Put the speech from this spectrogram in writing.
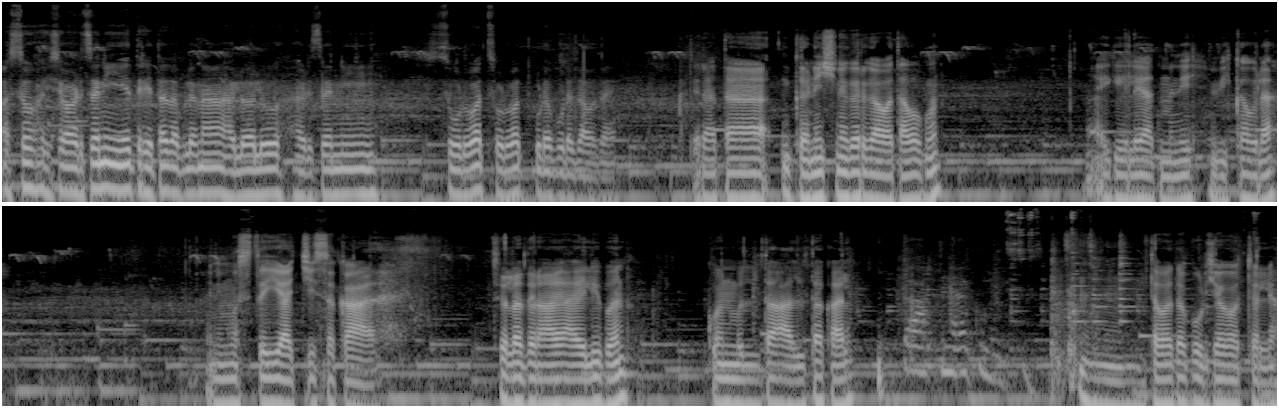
असं असं अडचणी येत राहतात आपल्याला. हळूहळू अडचणी सोडवत सोडवत पुढं पुढं जावं आहे तर आता गणेशनगर गावात आहो आपण. गेले आतमध्ये विकावला. आणि मस्त ही आजची सकाळ. चला तर आय आयली पण. कोण बोलता आलता काल? तेव्हा आता पुढच्या गावात चालल्या.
